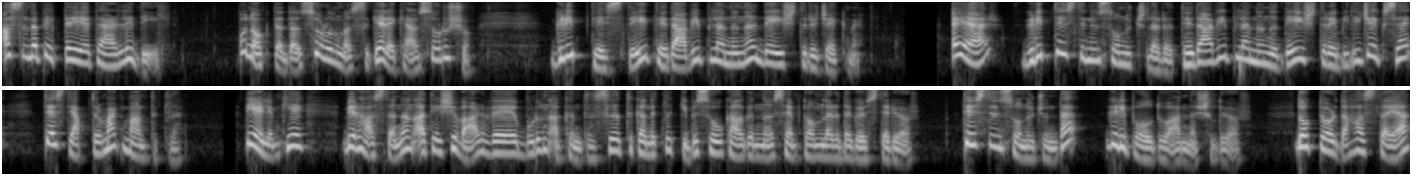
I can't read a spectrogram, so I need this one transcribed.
Aslında pek de yeterli değil. Bu noktada sorulması gereken soru şu. Grip testi tedavi planını değiştirecek mi? Eğer grip testinin sonuçları tedavi planını değiştirebilecekse test yaptırmak mantıklı. Diyelim ki bir hastanın ateşi var ve burun akıntısı, tıkanıklık gibi soğuk algınlığı semptomları da gösteriyor. Testin sonucunda grip olduğu anlaşılıyor. Doktor da hastaya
